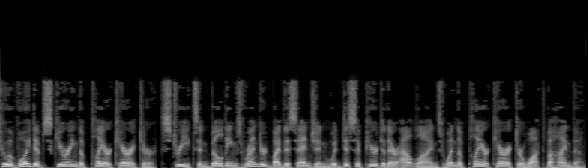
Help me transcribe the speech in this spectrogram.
To avoid obscuring the player character, streets and buildings rendered by this engine would disappear to their outlines when the player character walked behind them,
